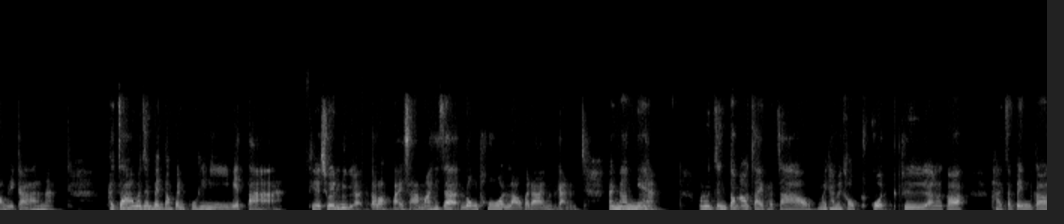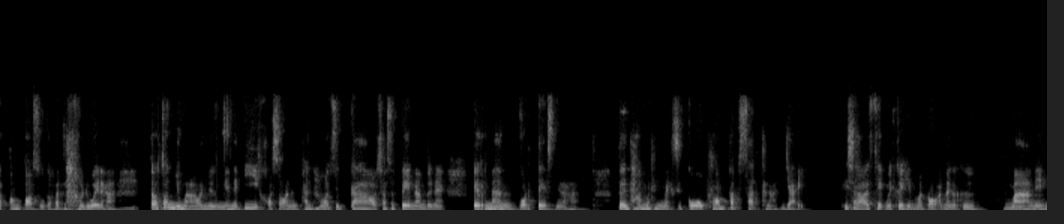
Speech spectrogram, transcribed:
อเมริกานั้นน่ะพระเจ้าไม่จำเป็นต้องเป็นผู้ที่มีเมตตาที่จะช่วยเหลือตลอดไปสามารถที่จะลงโทษเราก็ได้เหมือนกัน ดังนั้นเนี่ยมนุษย์จึงต้องเอาใจพระเจ้า ไม่ทำให้เขาโกรธเคืองแล้วก็หากจะเป็นก็ต้องต่อสู้กับพระเจ้าด้วยนะคะแล้วจนอยู่มาวันหนึ่งเนี่ยในปีคศ 1519 ชาวสเปนนำโดยนายเอร์นันกอร์เตสเนี่ยนะคะ เดินทางมาถึงเม็กซิโก พร้อมกับสัตว์ขนาดใหญ่ ที่ชาวอาซเทกไม่เคยเห็นมาก่อนนั่นก็คือม้าเอง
